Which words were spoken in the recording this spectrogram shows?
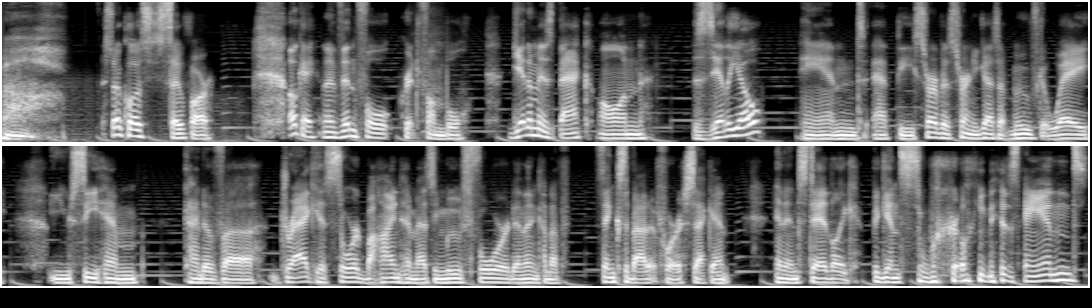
Oh, So close so far. Okay, an eventful crit fumble. Get him is back on Zilio. And at the start of his turn, you guys have moved away. You see him kind of uh, drag his sword behind him as he moves forward and then kind of thinks about it for a second and instead like begins swirling his hands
